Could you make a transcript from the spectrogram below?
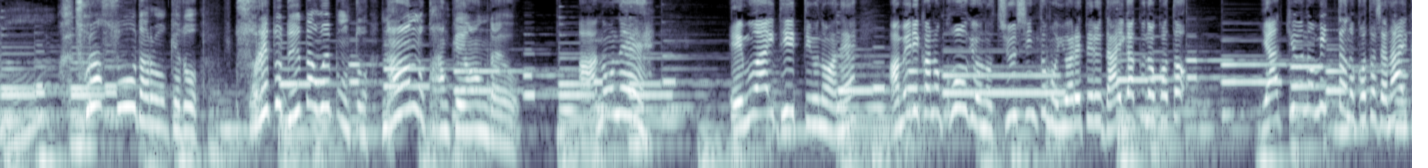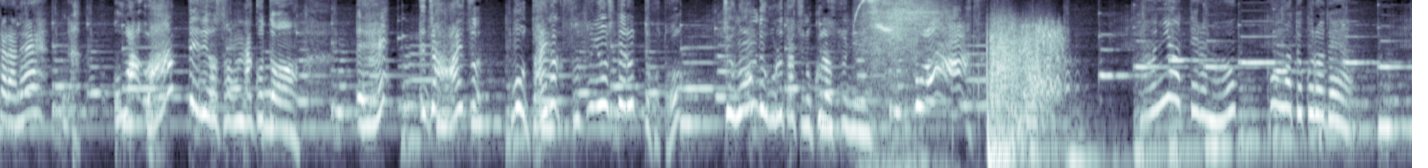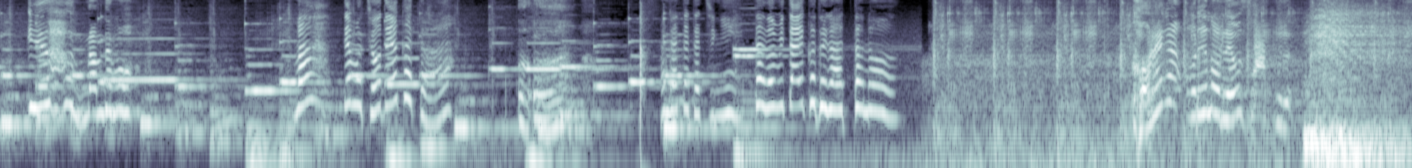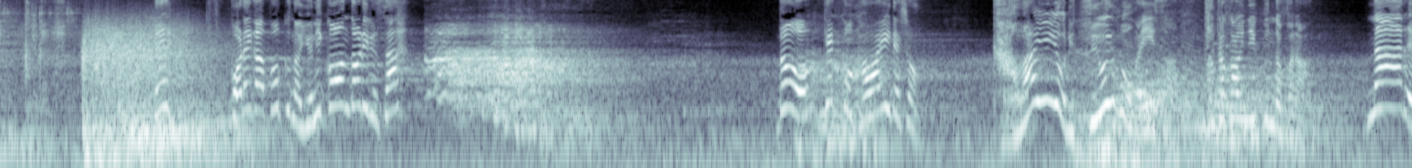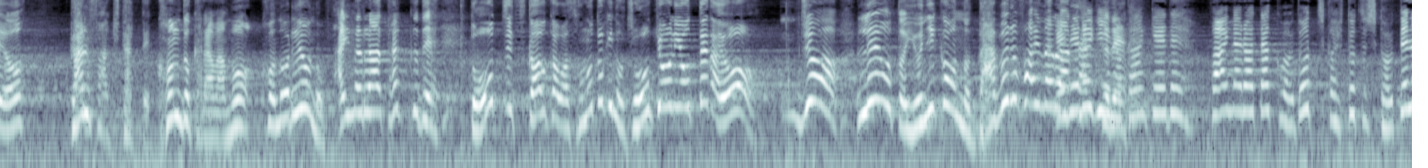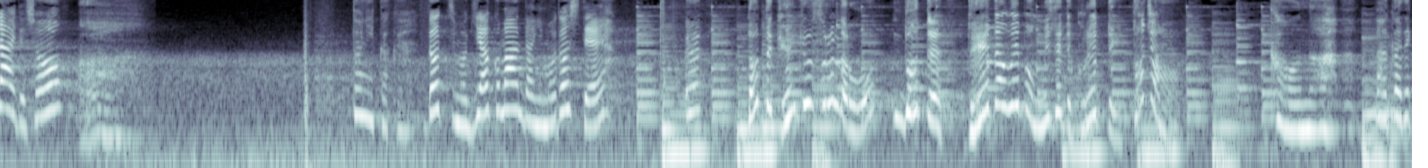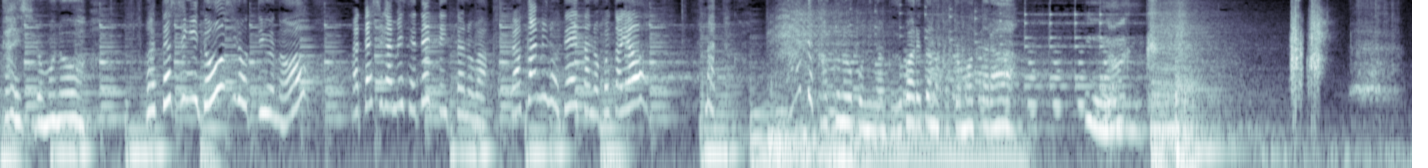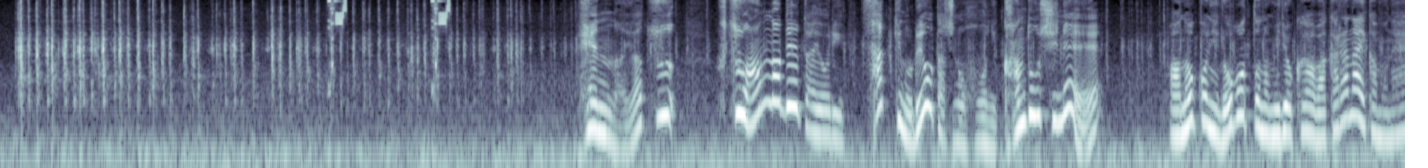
うん？そりゃそうだろうけどそれとデータウェポンと何の関係あんだよ？あのね MIT っていうのはねアメリカの工業の中心とも言われてる大学のこと野球のミットのことじゃないからね。わ分かってるよそんなこと。え？じゃああいつもう大学卒業してるってこと？じゃあなんで俺たちのクラスに？うわ何やってるの？こんなところで。まあいやなんでも。でもちょうどよかったわ。あなたたちに頼みたいことがあったの。これが俺のレオサークルこれが僕のユニコーンドリルさ。どう？結構可愛いでしょ。可愛いより強い方がいいさ。戦いに行くんだから。なあレオガルファー来たって今度からはもうこのレオのファイナルアタックで。どっち使うかはその時の状況によってだよ。じゃあレオとユニコーンのダブルファイナルアタックで。エネルギーの関係でファイナルアタックはどっちか一つしか打てないでしょとにかくどっちもギアコマンダーに戻して。えだって研究するんだろ？だってデータウェポン見せてくれって言ったじゃん。このバカでかい代物を私にどうしろっていうの？私が見せてって言ったのは中身のデータのことよ。まったく。なんで格納庫になんか呼ばれたのかと思ったら変なやつ。普通あんなデータよりさっきのレオたちの方に感動しねあの子にロボットの魅力はわからないかもね。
